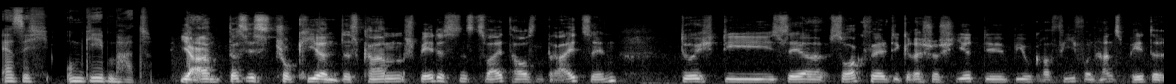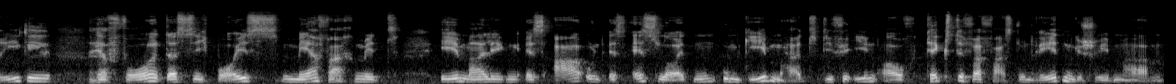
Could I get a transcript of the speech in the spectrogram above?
er sich umgeben hat. Ja, das ist schockierend. Das kam spätestens 2013 durch die sehr sorgfältig recherchierte Biografie von Hans-Peter Riegel hervor, dass sich Beuys mehrfach mit ehemaligen SA- und SS-Leuten umgeben hat, die für ihn auch Texte verfasst und Reden geschrieben haben.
